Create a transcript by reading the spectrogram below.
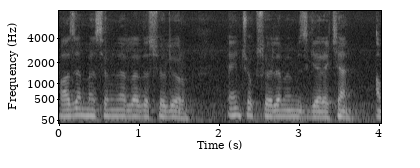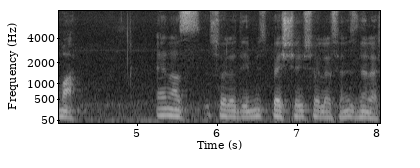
Bazen ben seminerlerde söylüyorum. En çok söylememiz gereken ama en az söylediğimiz beş şeyi söylerseniz neler?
